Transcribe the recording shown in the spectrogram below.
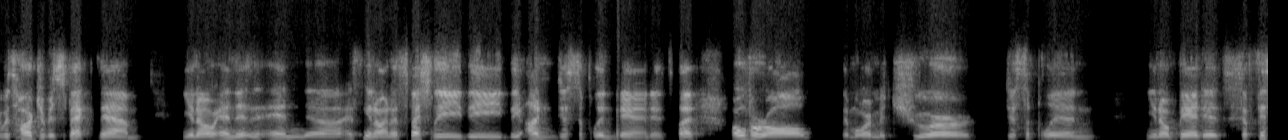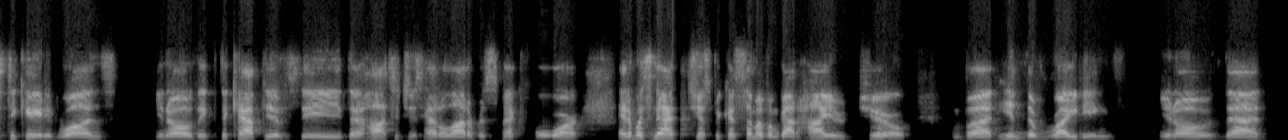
It was hard to respect them you know, and and uh, you know, and especially the the undisciplined bandits. But overall, the more mature, disciplined, you know, bandits, sophisticated ones, you know, the the captives, the the hostages had a lot of respect for, and it was not just because some of them got hired too. but in the writings, you know, that,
